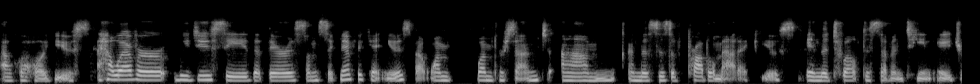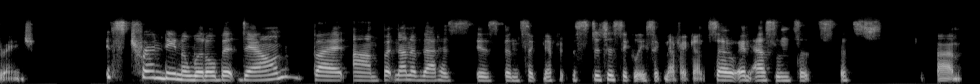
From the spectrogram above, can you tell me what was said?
alcohol use. However, we do see that there is some significant use, about one 1%, um, and this is of problematic use in the 12 to 17 age range it's trending a little bit down, but um, but none of that has is been significant statistically significant. So in essence, it's it's um,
